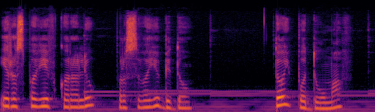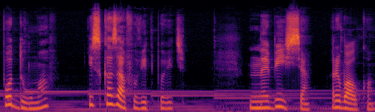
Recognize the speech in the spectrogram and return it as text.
і розповів королю про свою біду. Той подумав, подумав і сказав у відповідь: Не бійся, рибалко,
